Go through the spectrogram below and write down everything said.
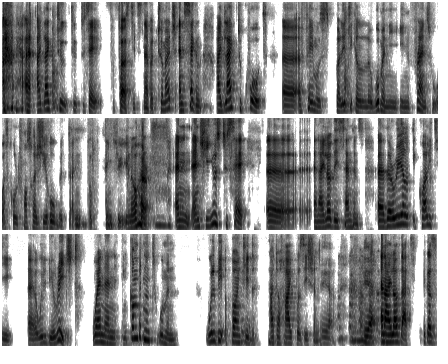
I, I'd like to, to, to say first, it's never too much. And second, I'd like to quote uh, a famous political woman in France who was called Françoise Giroud, but I don't think you, you know her. And, and she used to say, uh, and I love this sentence, uh, the real equality uh, will be reached when an incompetent woman will be appointed at a high position. Yeah, yeah. And I love that because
